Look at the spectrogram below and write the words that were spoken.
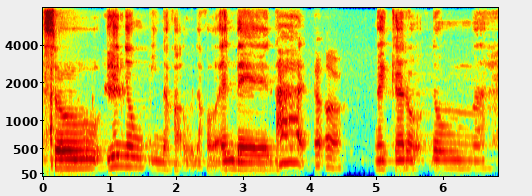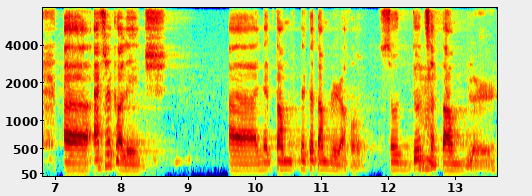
So, yun yung pinakauna ko. And then, ah, oo. nagkaroon nung uh, after college, uh, nagtum- nagta-Tumblr ako. So, dun sa Tumblr,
